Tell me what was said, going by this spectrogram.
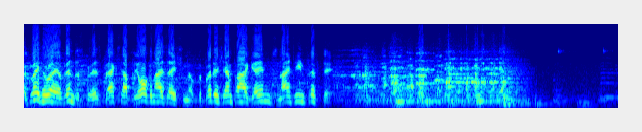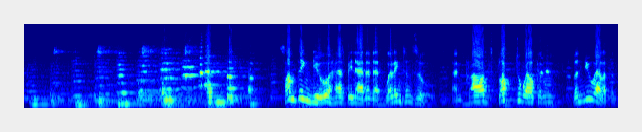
A great array of industries backs up the organization of the British Empire Games 1950. Something new has been added at Wellington Zoo, and crowds flock to welcome the new elephant.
